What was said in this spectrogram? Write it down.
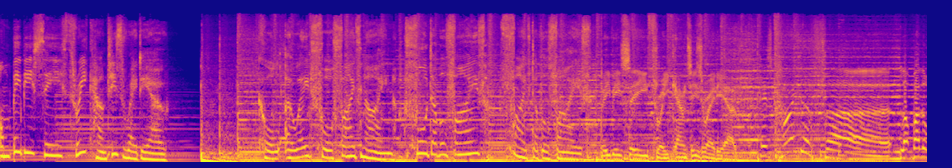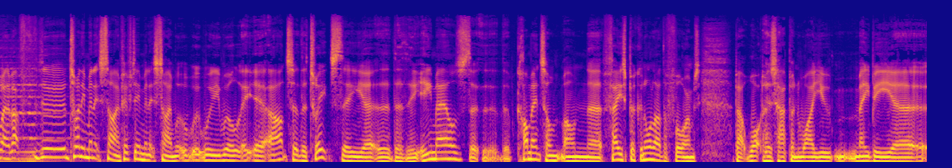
on BBC Three Counties Radio. Call 08459 455 555. BBC Three Counties Radio. There's kind of. Uh, look, by the way, about uh, 20 minutes' time, 15 minutes' time, we, we- will uh, answer the tweets, the, uh, the the emails, the, the comments on, on uh, Facebook and all other forums about what has happened, why you may be uh,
